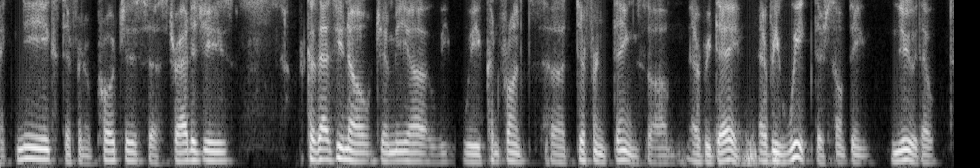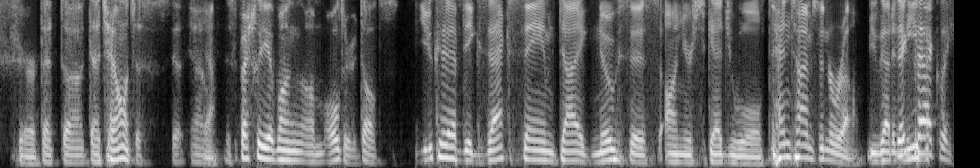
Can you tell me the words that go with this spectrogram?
techniques, different approaches, uh, strategies. Because as you know, Jimmy, uh, we, we confront uh, different things um, every day, every week. There's something new that Sure. that uh, that challenges, you know, Yeah. especially among um, older adults. You could have the exact same diagnosis on your schedule 10 times in a row. You've got an Exactly.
